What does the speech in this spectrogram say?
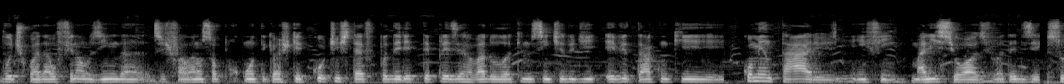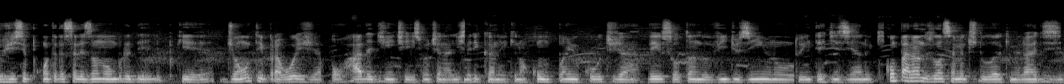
vou discordar o finalzinho da. Vocês falaram só por conta que eu acho que coaching staff poderia ter preservado o Luck no sentido de evitar com que comentários, enfim, maliciosos, vou até dizer, surgissem por conta dessa lesão no ombro dele. Porque de ontem para hoje, a porrada de gente aí, principalmente analista americano aí que não acompanha o coach, já veio soltando videozinho no Twitter dizendo que, comparando os lançamentos do Luck, melhor dizer,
